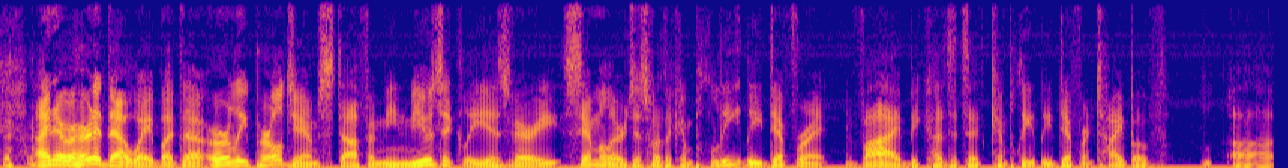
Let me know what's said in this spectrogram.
I never heard it that way. But the early Pearl Jam stuff, I mean, musically is very similar, just with a completely different vibe because it's a completely different type of uh,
